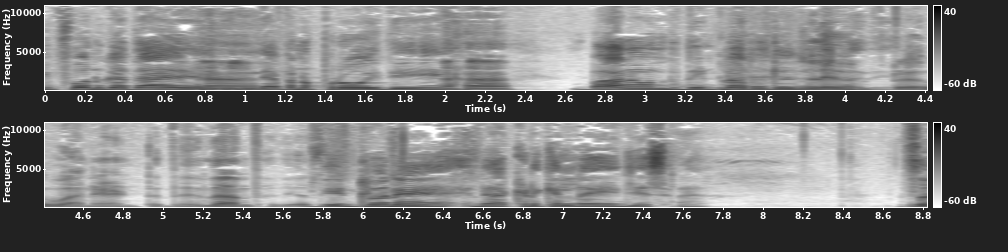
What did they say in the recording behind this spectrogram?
ఐఫోన్ కదా లెవెన్ ప్రో ఇది. బాగానే ఉంది దీంట్లో రిజల్ట్ బాగానే ఉంటుంది దాంతో. దీంట్లోనే నేను అక్కడికి వెళ్ళినా ఏం చేసినా. సో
